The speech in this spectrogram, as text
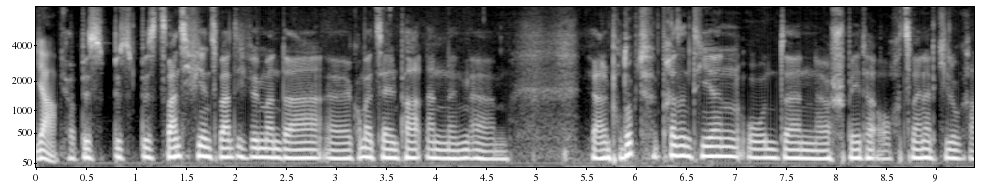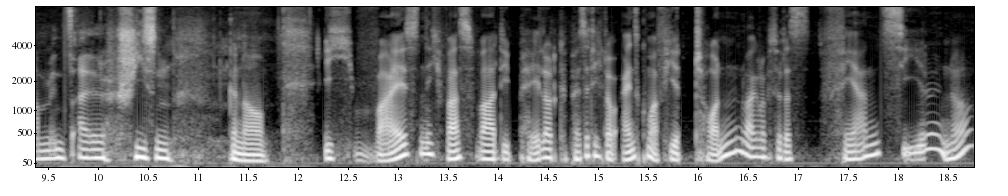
ja. ja. bis, bis, bis 2024 will man da äh, kommerziellen Partnern einen, ähm, ja, ein Produkt präsentieren und dann äh, später auch 200 Kilogramm ins All schießen. Genau. Ich weiß nicht, was war die Payload Capacity? Ich glaube 1,4 Tonnen war, glaube ich, so das Fernziel, ne?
